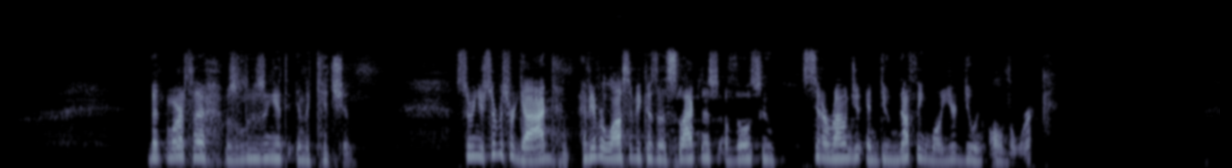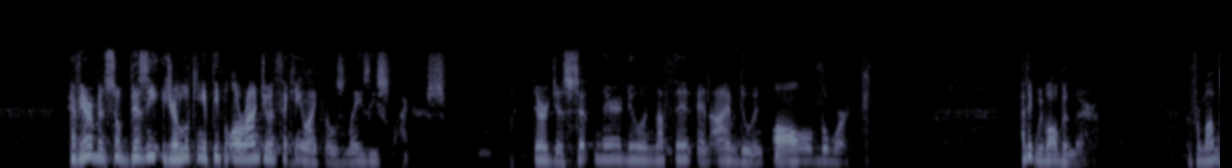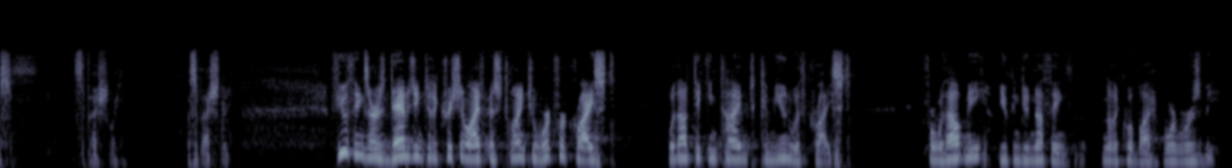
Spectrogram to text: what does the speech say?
But Martha was losing it in the kitchen. So, in your service for God, have you ever lost it because of the slackness of those who sit around you and do nothing while you're doing all the work? Have you ever been so busy you're looking at people all around you and thinking, like, those lazy slackers? They're just sitting there doing nothing, and I'm doing all the work. I think we've all been there. But for moms, especially. Especially. Few things are as damaging to the Christian life as trying to work for Christ without taking time to commune with Christ. For without me, you can do nothing. Another quote by Warren Wiersbe.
